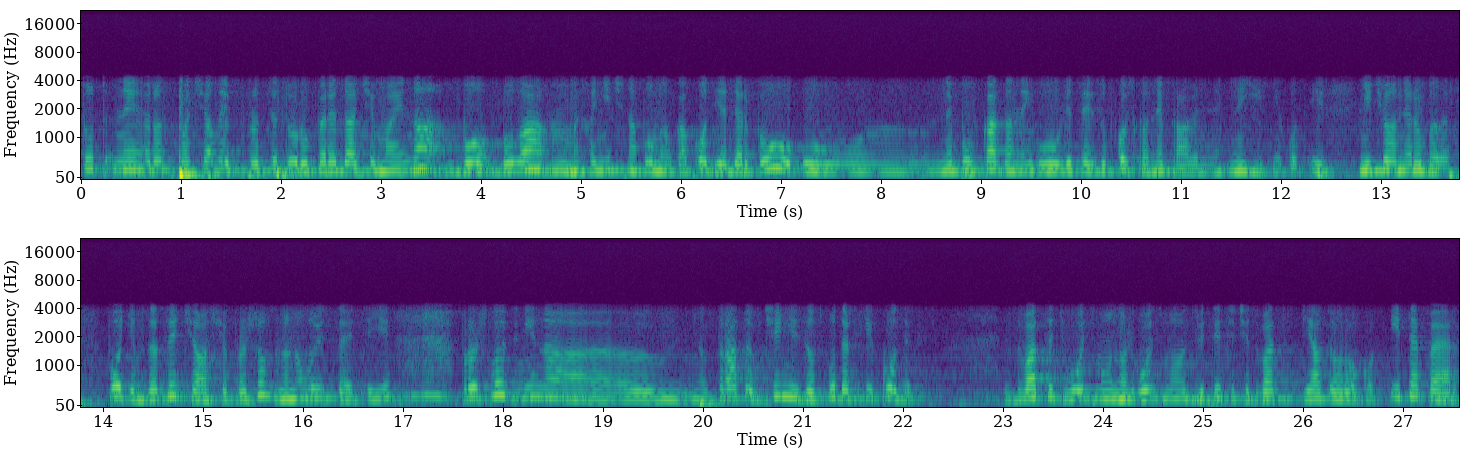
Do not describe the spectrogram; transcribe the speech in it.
тут не розпочали процедуру передачі майна, бо була механічна помилка. Код ЄДРПУ у, не був вказаний у ліцеї Зубковського неправильний, не їхній код, і нічого не робили. Потім за цей час, що пройшов з минулої сесії, пройшла зміна, е, втратив чинність господарський кодекс з 28.08.2025 року. І тепер,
